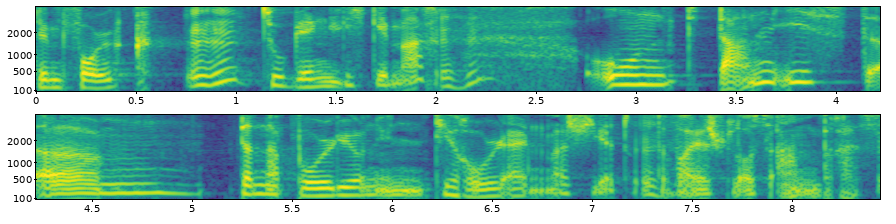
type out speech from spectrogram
dem Volk zugänglich gemacht. Und dann ist ähm, der Napoleon in Tirol einmarschiert und da war ja Schloss Ambras.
